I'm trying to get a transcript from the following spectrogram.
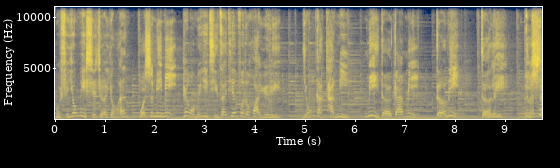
我是拥蜜使者永恩，我是蜜蜜，让我们一起在天父的话语里勇敢探蜜，蜜得甘蜜。得蜜，得利，得胜。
